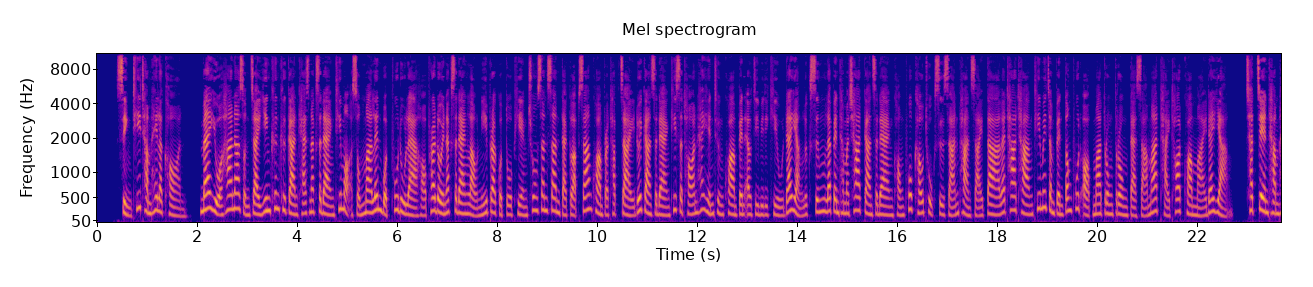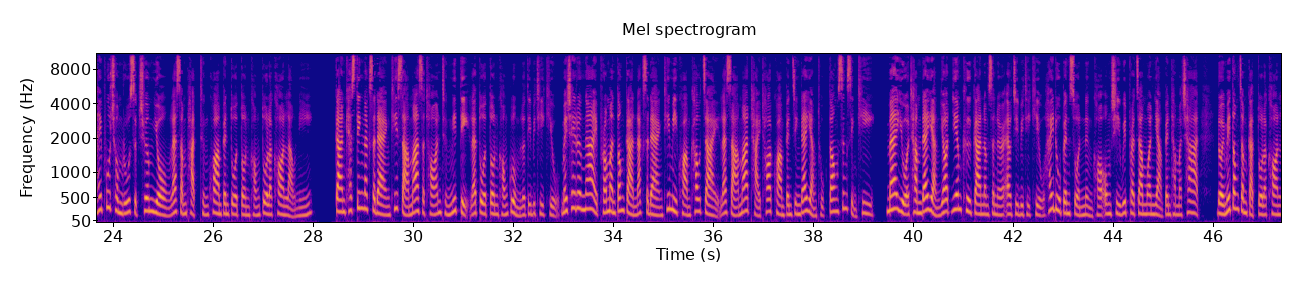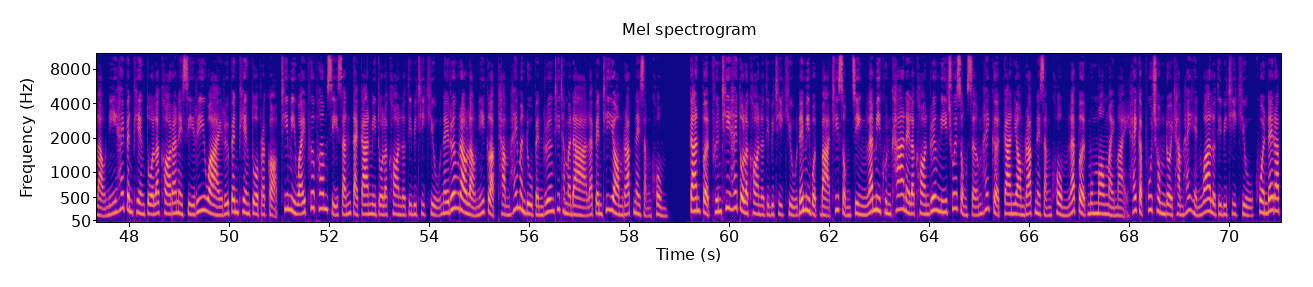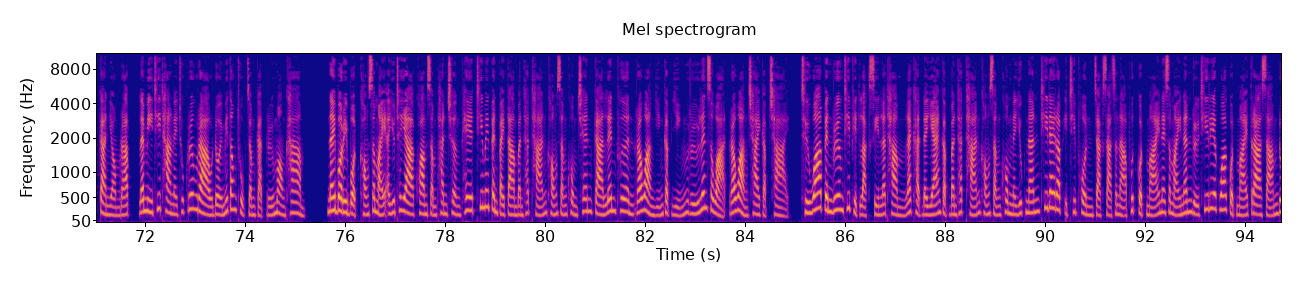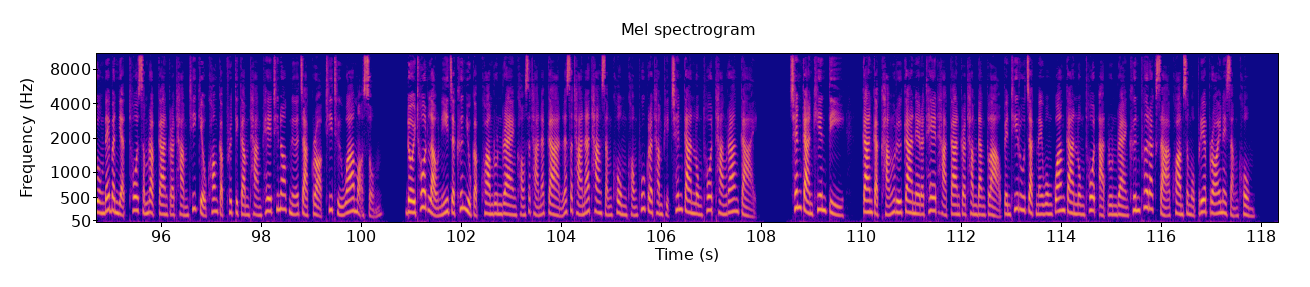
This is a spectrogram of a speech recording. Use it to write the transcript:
สิ่งที่ทำให้ละคร แม่หยวห้าน่าสนใจยิ่งขึ้นคือการแคสนักแสดงที่เหมาะสมมาเล่นบทผู้ดูแลหอพระโดยนักแสดงเหล่านี้ปรากฏตัวเพียงช่วงสั้น ๆ แต่กลับสร้างความประทับใจด้วยการแสดงที่สะท้อนให้เห็นถึงความเป็น LGBTQ ได้อย่างลึกซึ้ง และเป็นธรรมชาติการแสดงของพวกเขาถูกสื่อสารผ่านสายตาและท่าทางที่ไม่จำเป็นต้องพูดออกมาตรงๆ แต่สามารถถ่ายทอดความหมายได้อย่างชัดเจนทำให้ผู้ชมรู้สึกเชื่อมโยง และสัมผัสถึงความเป็นตัวตนของตัวละครเหล่านี้ การแคสติ้งนักแสดงที่สามารถสะท้อนถึงมิติและตัวตนของกลุ่ม LGBTQ ไม่ใช่เรื่องง่าย เพราะมันต้องการนักแสดงที่มีความเข้าใจ และสามารถถ่ายทอดความเป็นจริงได้อย่างถูกต้องซึ่งสิ่งที่ แม่หยัวทำได้อย่างยอดเยี่ยมคือการนำเสนอ LGBTQ ให้ดูเป็นส่วนหนึ่งขององค์ชีวิตประจำวันอย่างเป็นธรรมชาติ โดยไม่ต้องจำกัดตัวละครเหล่านี้ให้เป็นเพียงตัวละครในซีรีส์วายหรือเป็นเพียงตัวประกอบที่มีไว้เพื่อเพิ่มสีสัน แต่การมีตัวละคร LGBTQ ในเรื่องราวเหล่านี้กลับทำให้มันดูเป็นเรื่องที่ธรรมดาและเป็นที่ยอมรับในสังคม การเปิดพื้นที่ให้ตัวละคร LGBTQ ได้มีบทบาทที่สมจริง และมีคุณค่าในละครเรื่องนี้ช่วยส่งเสริมให้เกิดการยอมรับในสังคม และเปิดมุมมองใหม่ๆ ให้กับผู้ชมโดยทำให้เห็นว่า LGBTQ ควรได้รับการยอมรับ และมีที่ทางในทุกเรื่องราว โดยไม่ต้องถูกจำกัดหรือมองข้าม ในบริบทของสมัยอยุธยาความสัมพันธ์เชิงเพศที่ไม่เป็นไปตามบรรทัดฐานของสังคมเช่น การเล่นเพื่อน ระหว่างหญิงกับหญิง หรือเล่นสวาทระหว่างชายกับชาย ถือว่าเป็นเรื่องที่ผิดหลักศีลธรรมและขัดแย้งกับบรรทัดฐานของสังคมในยุคนั้นที่ได้รับอิทธิพลจากศาสนาพุทธกฎหมายในสมัยนั้น หรือที่เรียกว่ากฎหมายตราสามดวงได้บัญญัติโทษสำหรับการกระทำที่เกี่ยวข้องกับพฤติกรรมทางเพศที่นอกเหนือจากกรอบที่ถือว่าเหมาะสม โดยโทษเหล่านี้จะขึ้นอยู่กับความรุนแรงของสถานการณ์และสถานะทางสังคมของผู้กระทำผิด เช่นการลงโทษทางร่างกาย เช่นการเคี่ยนตี การกักขังหรือการเนประเทศหากการกระทำดังกล่าว เป็นที่รู้จักในวงกว้างการลงโทษอาจรุนแรงขึ้นเพื่อรักษาความสงบเรียบร้อยในสังคม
